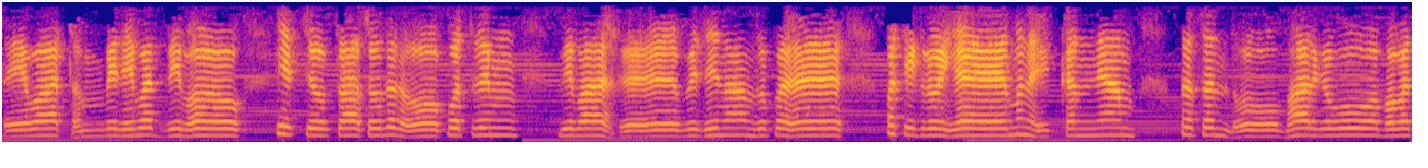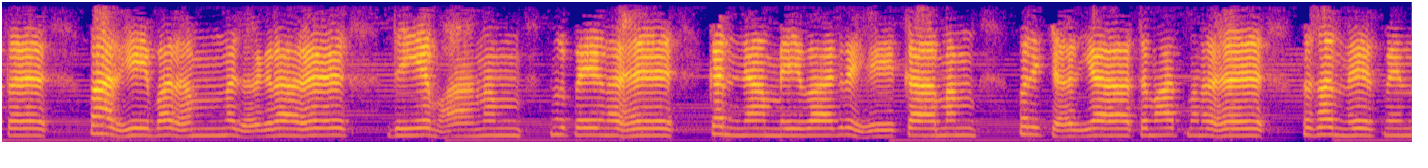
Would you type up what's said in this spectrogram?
सेवार्थं विधिवद्विभो इत्युक्त्वा सुदरो पुत्रीं विवाह विधिना नृपः पतिगृह्य मुनिः कन्यां प्रसन्नो भार्गवो अभवत्। पाहि बरं न जग्राह दीयमानं नृपेण कन्यामेवागृहे कामं परिचर्यार्थमात्मनः प्रसन्नेऽस्मिन्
